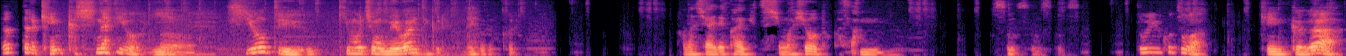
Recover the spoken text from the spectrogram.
だったら喧嘩しないよううにん。しようという気持ちも芽生えてくるよねく。るくる。話し合いで解決しましょうとかさう。ん。そうそうそうそう。ということは、喧嘩が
